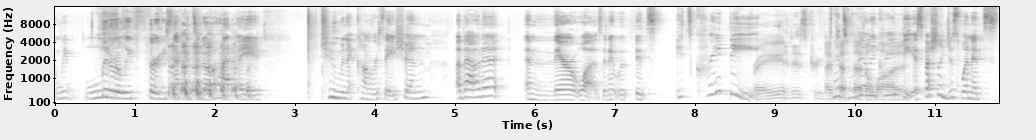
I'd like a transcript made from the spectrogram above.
And we literally thirty seconds ago had a two minute conversation about it, and there it was, and it was it's it's creepy. Right. it is creepy I've It's had that a really lot. creepy, especially just when it's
